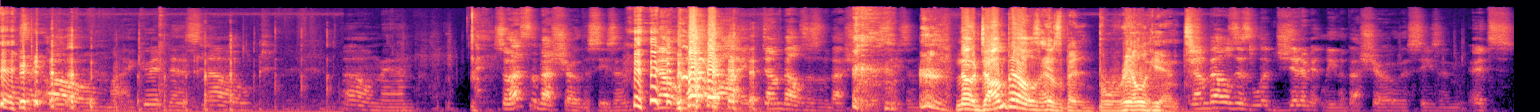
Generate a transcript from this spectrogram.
I was like, oh my goodness no oh man so that's the best show this season. No not gonna dumbbells is the best show this season. No, dumbbells has been brilliant. dumbbells is legitimately the best show this season. It's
